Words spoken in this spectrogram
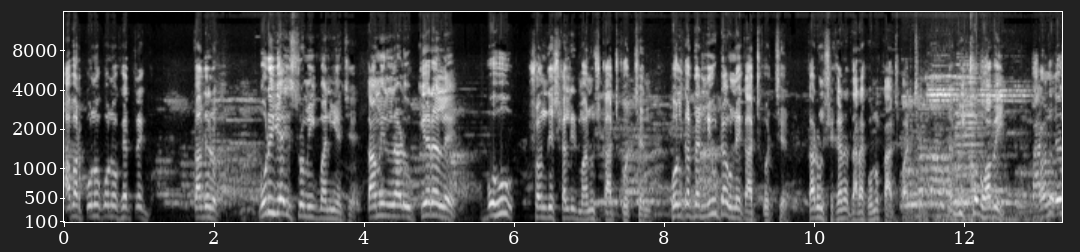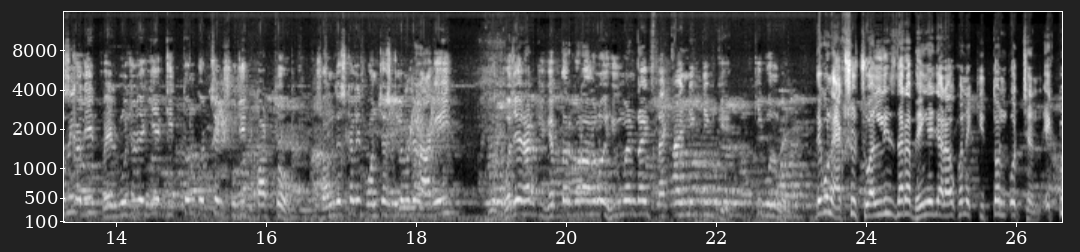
আবার কোনো কোনো ক্ষেত্রে তাদের পরিযায়ী শ্রমিক বানিয়েছে। তামিলনাড়ু, কেরালে বহু সন্দেশখালীর মানুষ কাজ করছেন কলকাতার নিউ টাউনে কাজ করছেন কারণ সেখানে তারা কোনো কাজ পাচ্ছে না। বিক্ষোভ হবেই। সন্দেশখালীর বেরমুজুরে গিয়ে কীর্তন করছেন সুজিত পার্থ। সন্দেশখালীর পঞ্চাশ কিলোমিটার আগেই ভোজেরহাটকে গ্রেপ্তার করা হলো হিউম্যান রাইটস ফ্যাক্ট ফাইন্ডিং টিমকে। কি বলবেন? দেখুন একশো চুয়াল্লিশ ধারা ভেঙে যারা ওখানে কীর্তন করছেন একটু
